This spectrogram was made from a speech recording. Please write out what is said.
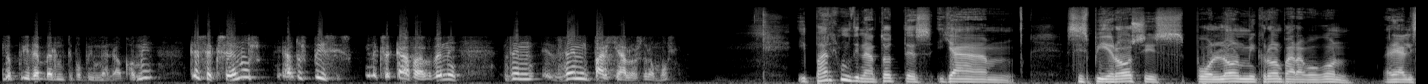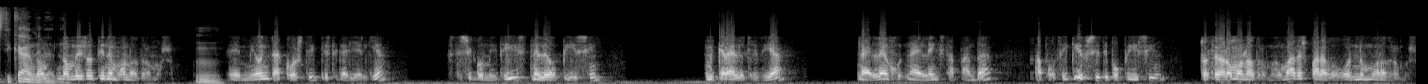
οι οποίοι δεν παίρνουν τυποποιημένο ακόμη, και σε ξένους για να τους πείσεις. Είναι ξεκάθαρο. Δεν, δεν, δεν υπάρχει άλλος δρόμος. Υπάρχουν δυνατότητες για συσπυρώσεις πολλών μικρών παραγωγών, ρεαλιστικά δηλαδή. νομίζω ότι είναι μόνο δρόμος. Mm. Ε, μειώνει τα κόστη και στην καλλιέργεια, στη συγκομιδή, στην ελαιοποίηση, μικρά ελαιοτριβία, να, ελέγχου, να ελέγξει τα πάντα, αποθήκευση, τυποποίηση, το θεωρώ μονόδρομο. Ομάδες παραγωγών είναι μονόδρομος.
